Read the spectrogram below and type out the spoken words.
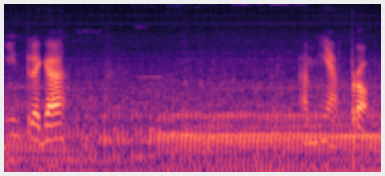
E entregar a minha prova.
